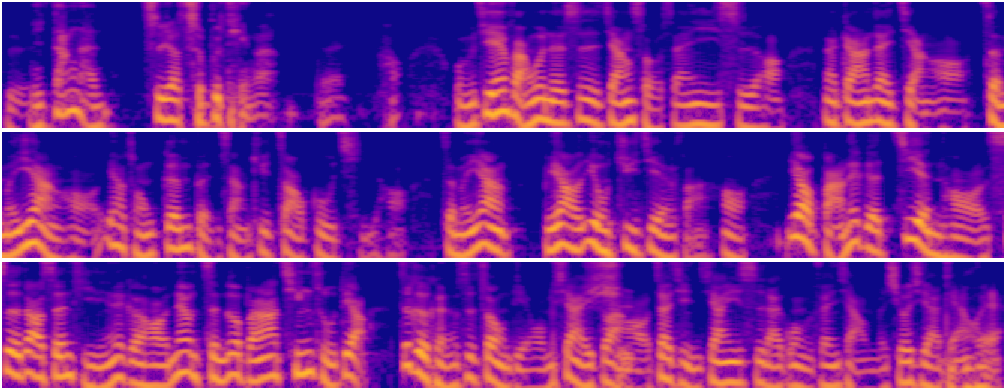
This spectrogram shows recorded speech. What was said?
你当然是要吃不停啊。对，好，我们今天访问的是江守山医师啊。那刚刚在讲哦，怎么样哈，要从根本上去照顾起哈，怎么样不要用巨剑法哦。要把那个剑哈射到身体那个哈，那整个把它清除掉，这个可能是重点。我们下一段哦，再请江医师来跟我们分享。我们休息一下，等下回来。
